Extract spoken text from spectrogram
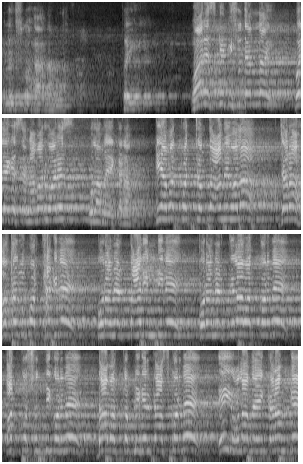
বলেন সুবাহান আল্লাহ তো এই ওয়ারেসকে কিছু দেন নাই। বলে গেছেন, আমার ওয়ারেস ওলামায়ে কারাম। কিয়ামত পর্যন্ত আমেওয়ালা যারা হকের উপর থাকবে, কোরআনের তালিম দিবে, কোরআনের তেলাওয়াত করবে, আত্মশুদ্ধি করবে, দাওয়াত তবলিগের কাজ করবে, এই ওলামায়ে কারামকে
